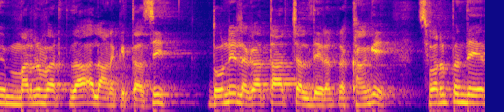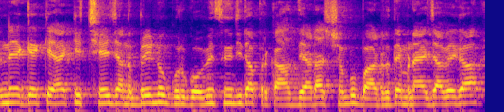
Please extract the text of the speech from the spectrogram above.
ਮਰਨ ਵਰਤ ਦਾ ਐਲਾਨ ਕੀਤਾ ਸੀ। ਦੋਨੇ ਲਗਾਤਾਰ ਚੱਲਦੇ ਰ- ਰੱਖਾਂਗੇ। ਸਵਰਨ ਪੰਧੇਰ ਨੇ ਅੱਗੇ ਕਿਹਾ ਕਿ 6 ਜਨਵਰੀ ਨੂੰ ਗੁਰੂ ਗੋਬਿੰਦ ਸਿੰਘ ਜੀ ਦਾ ਪ੍ਰਕਾਸ਼ ਦਿਹਾੜਾ ਸ਼ੰਭੂ ਬਾਰਡਰ ਤੇ ਮਨਾਇਆ ਜਾਵੇਗਾ।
